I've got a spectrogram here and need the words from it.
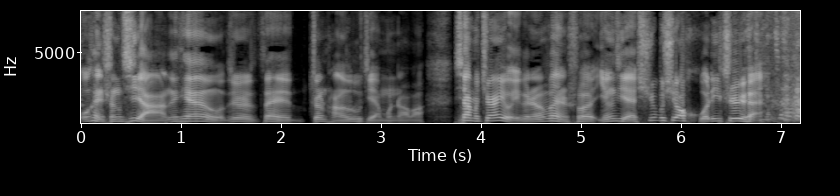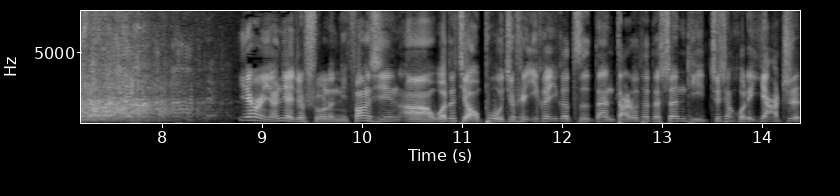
我很生气啊！那天我就是在正常的录节目，你知道吧？下面居然有一个人问说：“莹姐需不需要火力支援？” 一会儿莹姐就说了：“你放心啊，我的脚步就是一个一个子弹打入他的身体，就像火力压制。”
